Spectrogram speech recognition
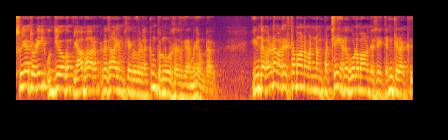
சுய தொழில் உத்தியோகம் வியாபாரம் விவசாயம் செய்பவர்களுக்கும் தொண்ணூறு சதவீத நன்மைகள் உண்டாகுது. இந்த வருடம் அதிர்ஷ்டமான வண்ணம் பச்சை அனுகூலமான திசை தென்கிழக்கு.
